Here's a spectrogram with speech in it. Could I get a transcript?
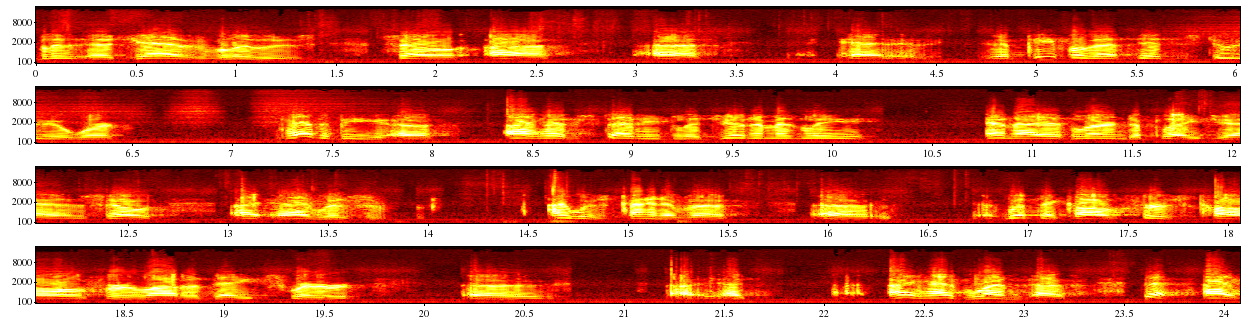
blue, uh, jazz blues. So uh, uh, uh, the people that did studio work had to be. Uh, I had studied legitimately, and I had learned to play jazz. So I, I was I was kind of a uh, what they call first call for a lot of dates where uh, I, I, I had one. Uh, I,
